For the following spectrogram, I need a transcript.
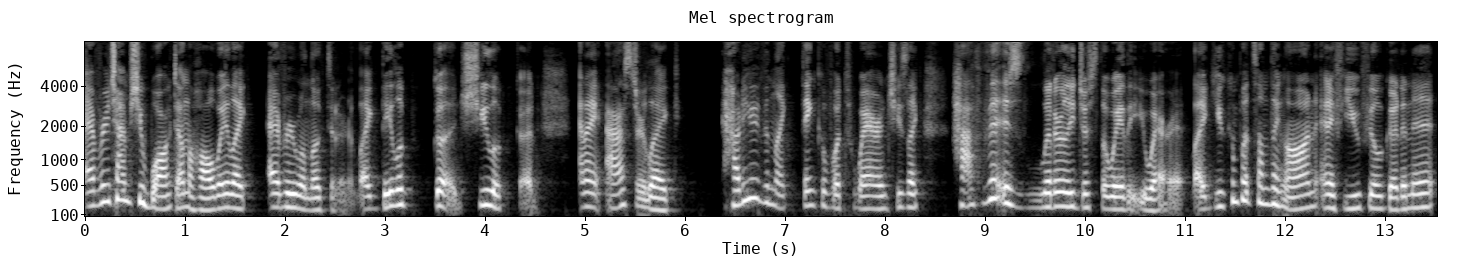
every time she walked down the hallway, like everyone looked at her. Like they looked good. She looked good. And I asked her, like, how do you even like think of what to wear? And she's like, half of it is literally just the way that you wear it. Like you can put something on and if you feel good in it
